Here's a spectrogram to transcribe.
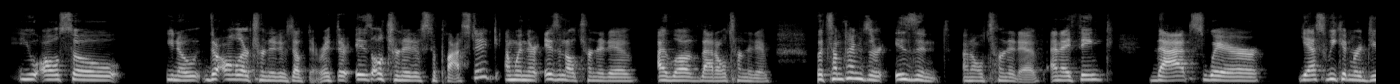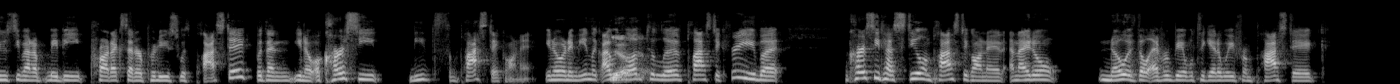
you also you know, there are all alternatives out there, right? There is alternatives to plastic. And when there is an alternative, I love that alternative. But sometimes there isn't an alternative. And I think that's where, yes, we can reduce the amount of maybe products that are produced with plastic, but then, you know, a car seat needs some plastic on it. You know what I mean? Like I would yeah. love to live plastic free, but a car seat has steel and plastic on it. And I don't know if they'll ever be able to get away from plastic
